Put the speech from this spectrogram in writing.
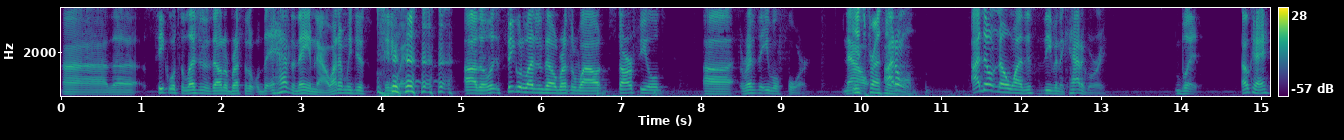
uh, the sequel to Legend of Zelda: Breath of the. It has a name now. Why don't we just anyway? uh, the sequel to Legend of Zelda: Breath of the Wild, Starfield, uh, Resident Evil 4. Now, it's Breath of I the don't, Wild. I don't know why this is even a category, but okay,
